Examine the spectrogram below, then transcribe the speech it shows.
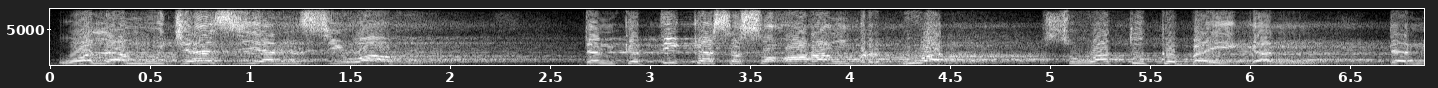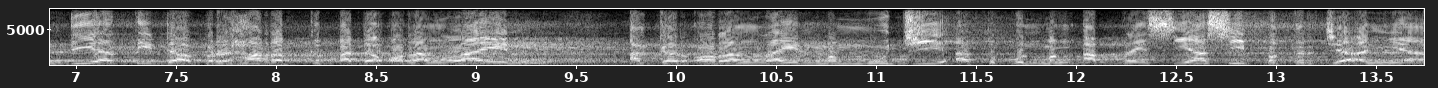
Wala mujazian siwahu dan ketika seseorang berbuat suatu kebaikan dan dia tidak berharap kepada orang lain agar orang lain memuji ataupun mengapresiasi pekerjaannya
